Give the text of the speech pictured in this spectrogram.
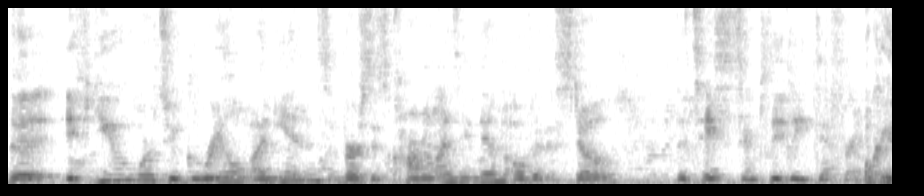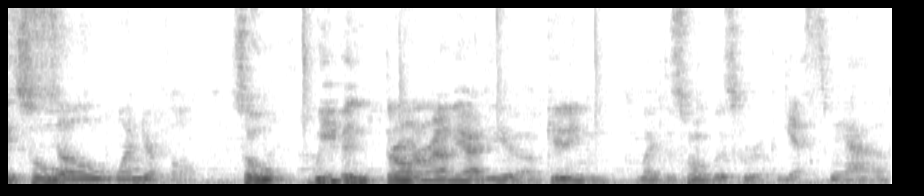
The if you were to grill onions versus caramelizing them over the stove, the taste is completely different. Okay, so- so wonderful. So we've been throwing around the idea of getting like the smokeless grill, Yes, we have.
